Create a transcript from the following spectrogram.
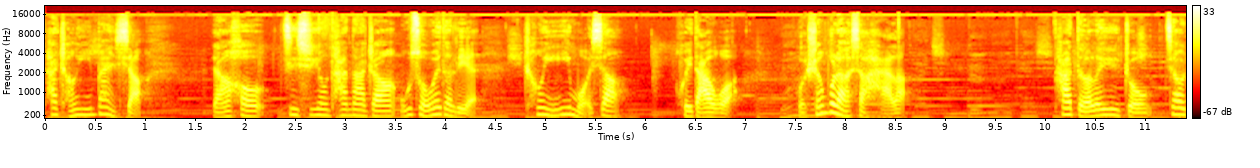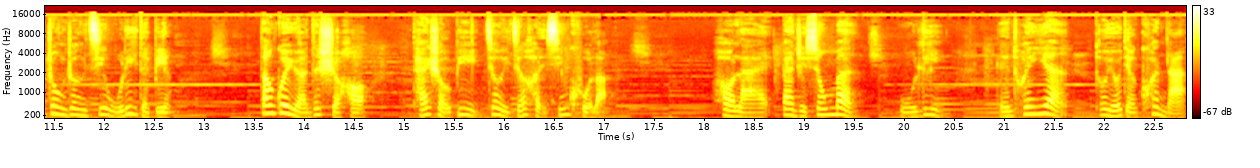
他沉吟半晌，然后继续用他那张无所谓的脸充盈一抹笑，回答我：“我生不了小孩了。”他得了一种叫重症肌无力的病，当柜员的时候，抬手臂就已经很辛苦了，后来伴着胸闷无力，连吞咽都有点困难。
